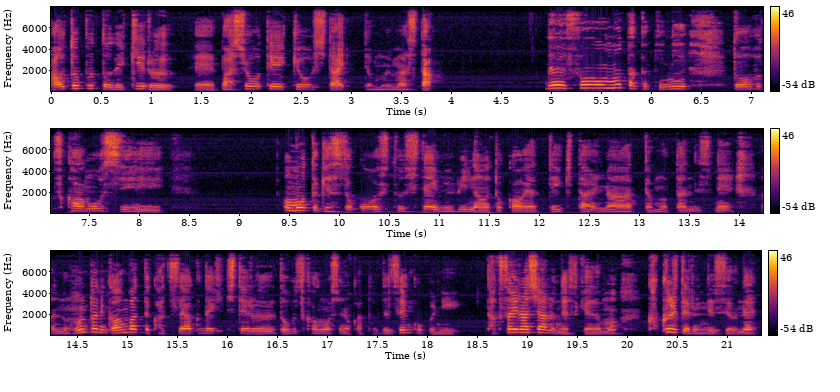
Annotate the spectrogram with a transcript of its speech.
アウトプットできる、え、場所を提供したいって思いました。で、そう思った時に、動物看護師をもっとゲスト講師としてウェビナーとかをやっていきたいなって思ったんですね。あの、本当に頑張って活躍でしてる動物看護師の方で全国にたくさんいらっしゃるんですけれども、隠れてるんですよね。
